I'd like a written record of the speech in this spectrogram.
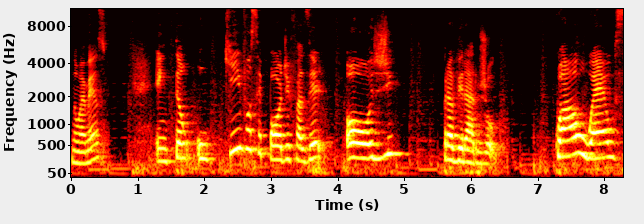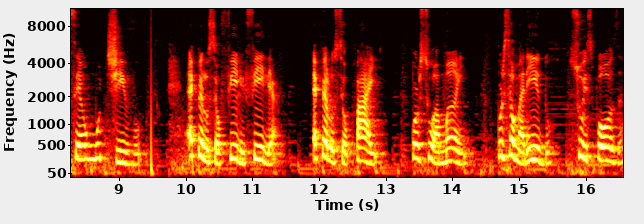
não é mesmo? Então, o que você pode fazer hoje para virar o jogo? Qual é o seu motivo? É pelo seu filho e filha? É pelo seu pai? Por sua mãe? Por seu marido? Sua esposa?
